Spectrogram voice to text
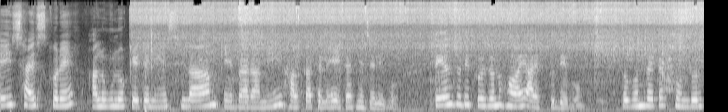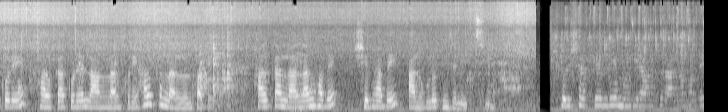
এই সাইজ করে আলুগুলো কেটে নিয়েছিলাম। এবার আমি হালকা তেলে এটা ভেজে নেব। তেল যদি প্রয়োজন হয় আর একটু দেব। তো বন্ধুরা, এটা সুন্দর করে হালকা করে লাল লাল করে, হালকা লাল লাল হবে। হালকা লাল লাল হবে, সেভাবে আলুগুলো ভেজে নিচ্ছি। সরিষার তেল দিয়ে মুরগির মাংস রান্না হবে।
